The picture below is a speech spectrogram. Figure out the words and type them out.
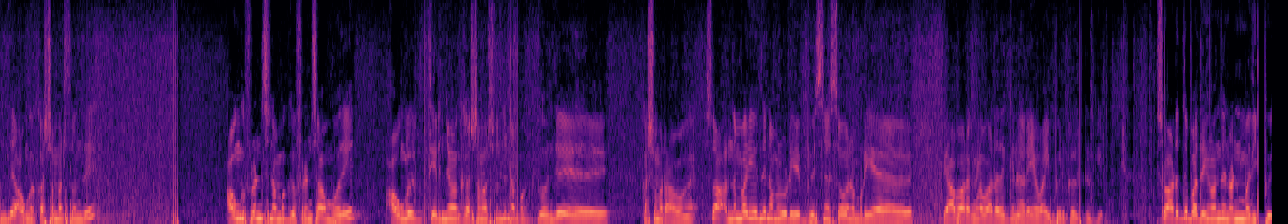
வந்து அவங்க கஸ்டமர்ஸ் வந்து அவங்க ஃப்ரெண்ட்ஸ் நமக்கு ஃப்ரெண்ட்ஸ் ஆகும்போது அவங்களுக்கு தெரிஞ்சவங்க கஸ்டமர்ஸ் வந்து நமக்கு வந்து கஸ்டமர் ஆவாங்க. ஸோ அந்த மாதிரி வந்து நம்மளுடைய பிஸ்னஸோ நம்முடைய வியாபாரங்களோ வரதுக்கு நிறைய வாய்ப்புகள் இருக்குது ஸோ அடுத்து பார்த்திங்கன்னா வந்து நன்மதிப்பு.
